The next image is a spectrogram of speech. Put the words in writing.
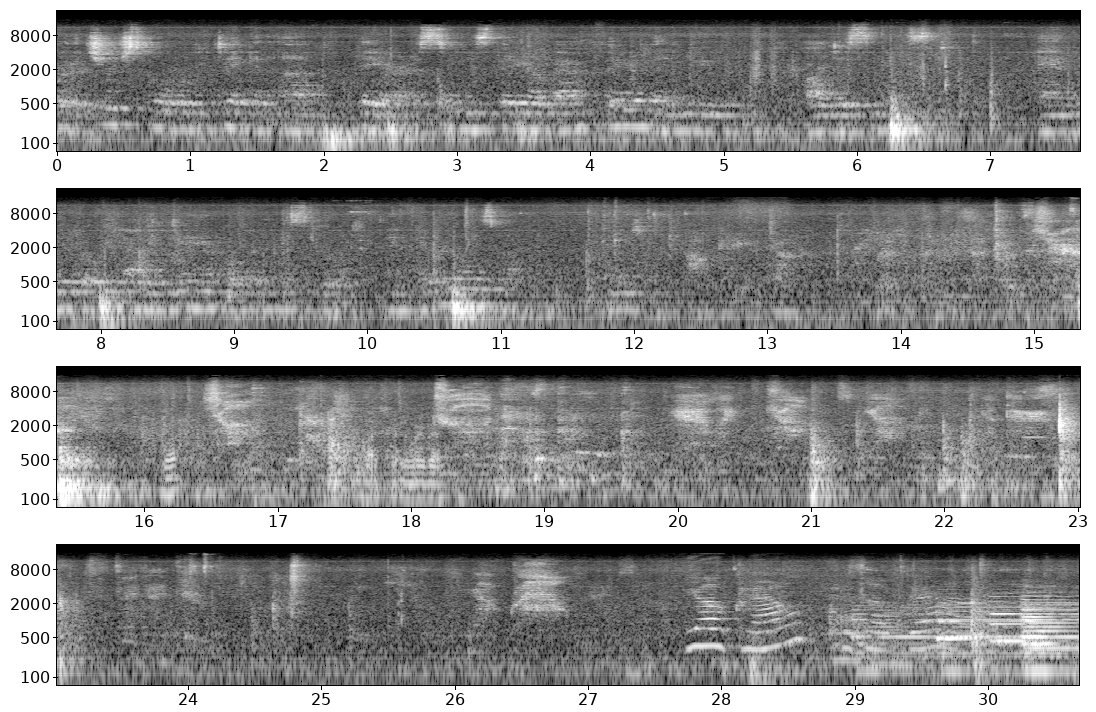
for the church school will be taken up there. As soon as they are back there, then you are dismissed. And we will be having dinner over in the school, and everyone is welcome. Thank you. What? Alexa, don't worry about it. Your crown is up there.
